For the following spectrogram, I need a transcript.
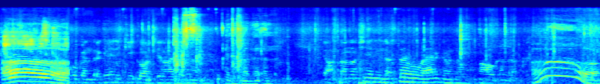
Oh. Andrei chi. Oh.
